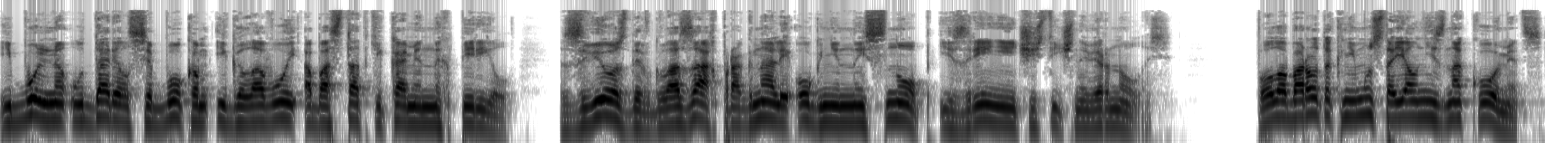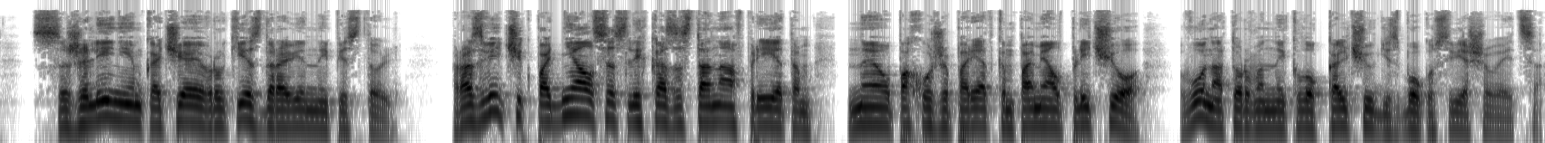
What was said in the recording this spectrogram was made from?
и больно ударился боком и головой об остатки каменных перил. Звезды в глазах прогнали огненный сноп, и зрение частично вернулось. Полоборота к нему стоял незнакомец, с сожалением качая в руке здоровенный пистоль. Разведчик поднялся, слегка застонав при этом. Нео, похоже, порядком помял плечо. Вон оторванный клок кольчуги сбоку свешивается.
